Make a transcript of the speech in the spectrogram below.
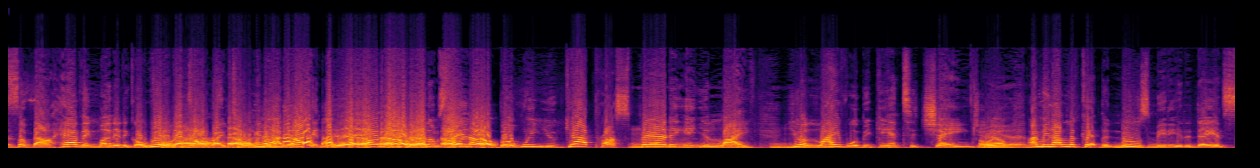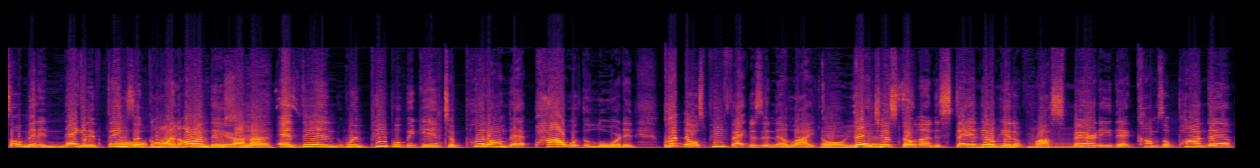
It's about having money to go with it. Oh, That's yes. all right, too. We're not knocking that. Yeah. Oh, no. You know what I'm Oh, saying? no. But when you got prosperity in your life, your life will begin to change. You Oh, know, yes. I mean, I look at the news media today, and so many negative things Oh, are going on goodness, there. yes. And then when people begin to put on that power of the Lord and put those P factors in their life, Oh, they just don't understand. They'll get a Mm-hmm. prosperity that comes upon them,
